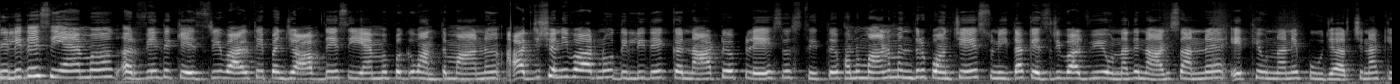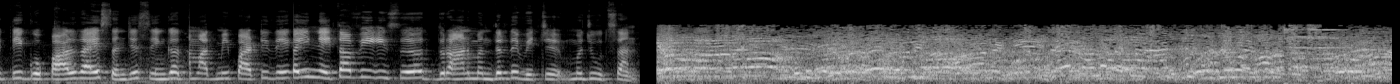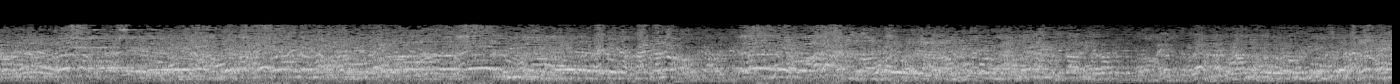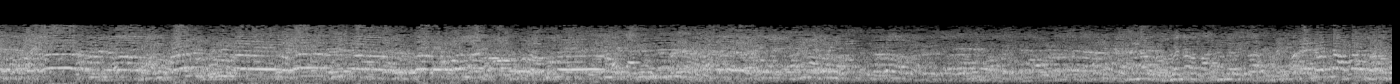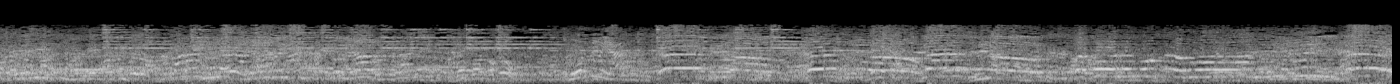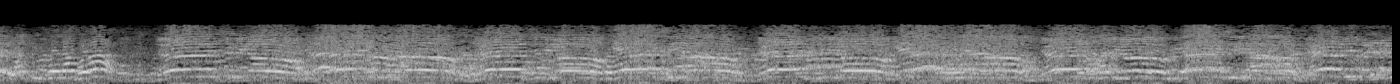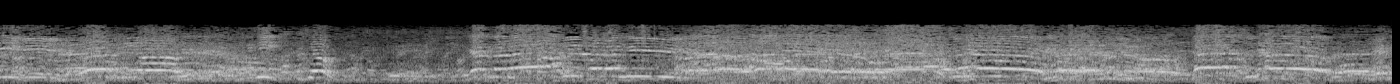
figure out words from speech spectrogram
ਦਿੱਲੀ ਦੇ ਸੀਐਮ ਅਰਵਿੰਦ ਕੇਜਰੀਵਾਲ ਤੇ ਪੰਜਾਬ ਦੇ ਸੀਐਮ ਭਗਵੰਤ ਮਾਨ ਅੱਜ ਸ਼ਨੀਵਾਰ ਨੂੰ ਦਿੱਲੀ ਦੇ ਕਰਨਾਟ ਪਲੇਸ ਸਥਿਤ ਹਨੂਮਾਨ ਮੰਦਿਰ ਪਹੁੰਚੇ। ਸੁਨੀਤਾ ਕੇਜਰੀਵਾਲ ਵੀ ਉਹਨਾਂ ਦੇ ਨਾਲ ਸਨ। ਇੱਥੇ ਉਹਨਾਂ ਨੇ ਪੂਜਾ ਅਰਚਨਾ ਕੀਤੀ। ਗੋਪਾਲ ਰਾਏ, ਸੰਜੇ ਸਿੰਘ ਆਮ ਆਦਮੀ ਪਾਰਟੀ ਦੇ ਕਈ ਨੇਤਾ ਵੀ ਇਸ ਦੌਰਾਨ ਮੰਦਿਰ ਦੇ ਵਿੱਚ ਮੌਜੂਦ ਸਨ। 我瞪眼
